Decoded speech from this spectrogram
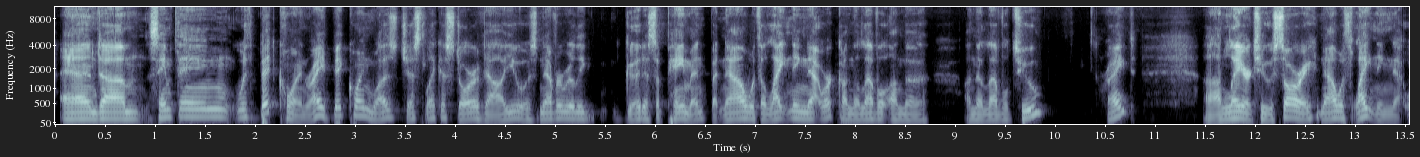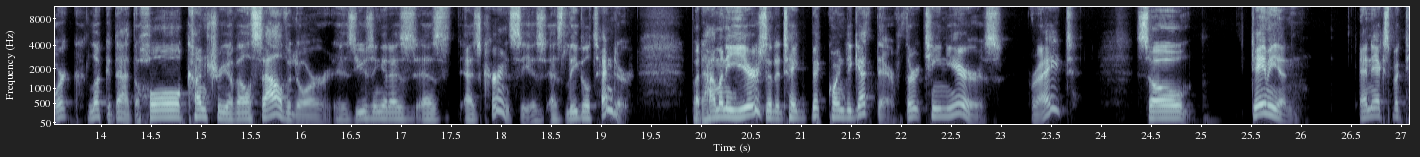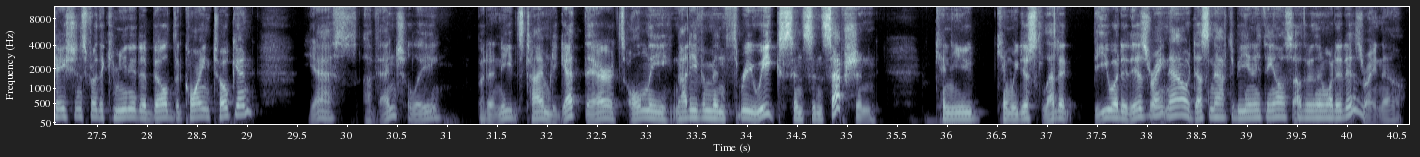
And um, same thing with Bitcoin, right? Bitcoin was just like a store of value. It was never really good as a payment, but now with the Lightning Network on the level on the on the level two, right? Uh, on layer two, sorry. Now with Lightning Network, look at that. The whole country of El Salvador is using it as as as currency, as, as legal tender. But how many years did it take Bitcoin to get there? 13 years, right? So, Damien, any expectations for the community to build the coin token? Yes, eventually, but it needs time to get there. It's only not even been three weeks since inception. Can you can we just let it be what it is right now? It doesn't have to be anything else other than what it is right now.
